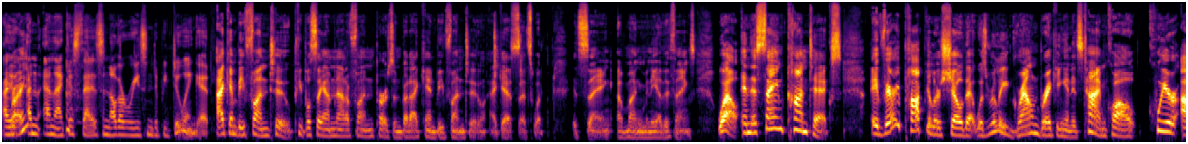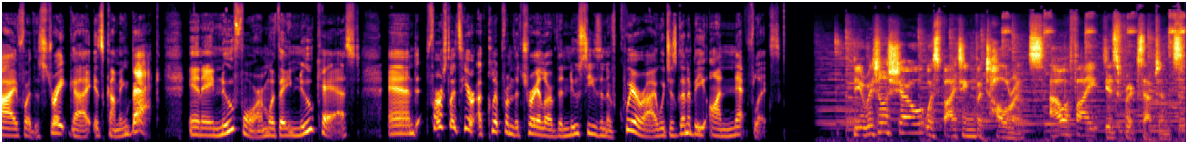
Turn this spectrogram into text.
I, right? and, and I guess that is another reason to be doing it. I can be fun too. People say I'm not a fun person, but I can be fun too. I guess that's what it's saying, among many other things. Well, in the same context, a very popular show that was really groundbreaking in its time called Queer Eye for the Straight Guy is coming back in a new form with a new cast. And first, let's hear a clip from the trailer of the new season of Queer Eye, which is going to be on Netflix. The original show was fighting for tolerance. Our fight is for acceptance.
